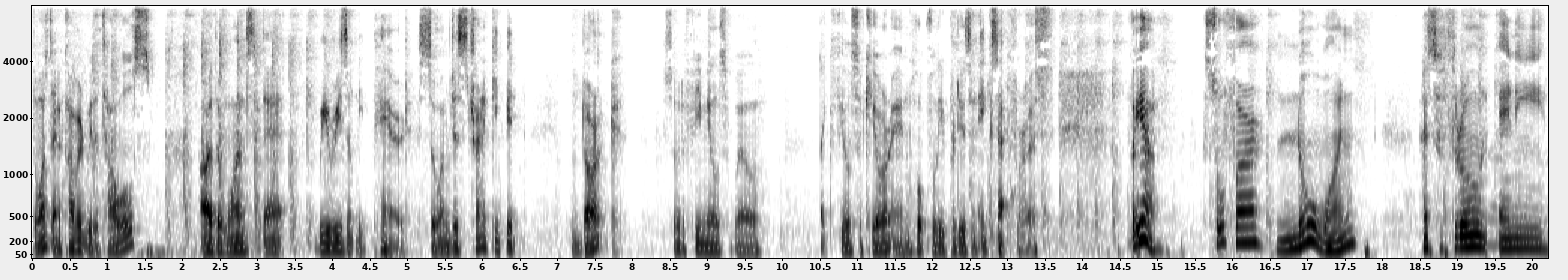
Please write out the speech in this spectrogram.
the ones that are covered with the towels are the ones that we recently paired. So I'm just trying to keep it dark so the females will like feel secure and hopefully produce an egg sac for us. But yeah, so far no one has thrown any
